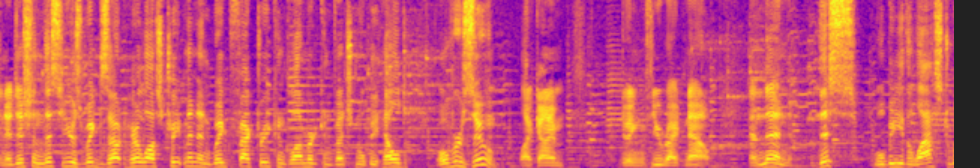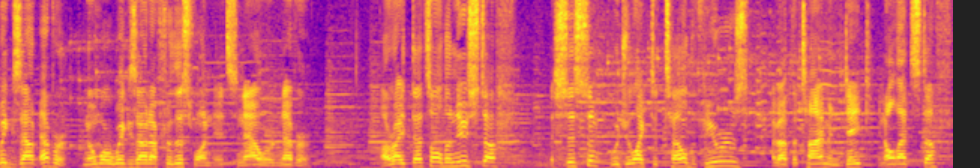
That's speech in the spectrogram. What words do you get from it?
In addition, this year's Wigs Out hair loss treatment and wig factory conglomerate convention will be held over Zoom, like I'm doing with you right now. And then, this will be the last Wigs Out ever. No more Wigs Out after this one. It's now or never. Alright, that's all the new stuff. Assistant, would you like to tell the viewers about the time and date and all that stuff?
